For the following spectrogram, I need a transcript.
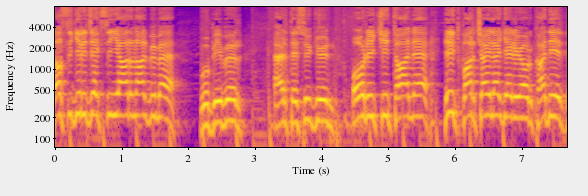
Nasıl gireceksin yarın albüme? Bu Bieber Ertesi gün 12 tane hit parçayla geliyor Kadir.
